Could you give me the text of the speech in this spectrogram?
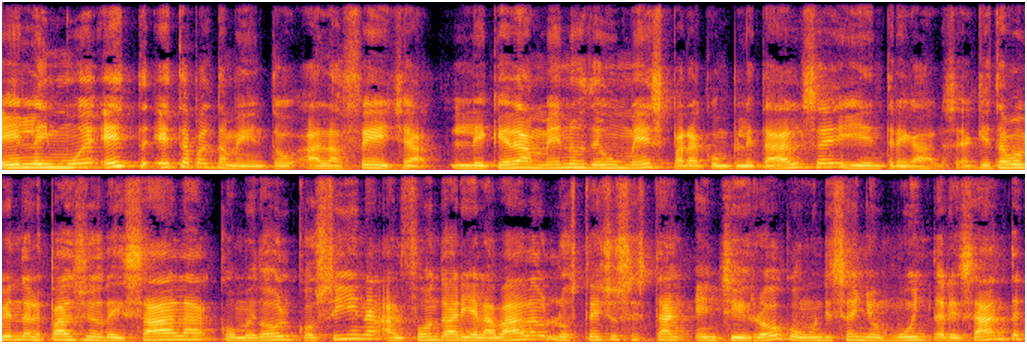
Este, este, apartamento a la fecha le queda menos de un mes para completarse y entregarse. Aquí estamos viendo el espacio de sala, comedor, cocina, al fondo área lavada. Los techos están en chirro con un diseño muy interesante.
